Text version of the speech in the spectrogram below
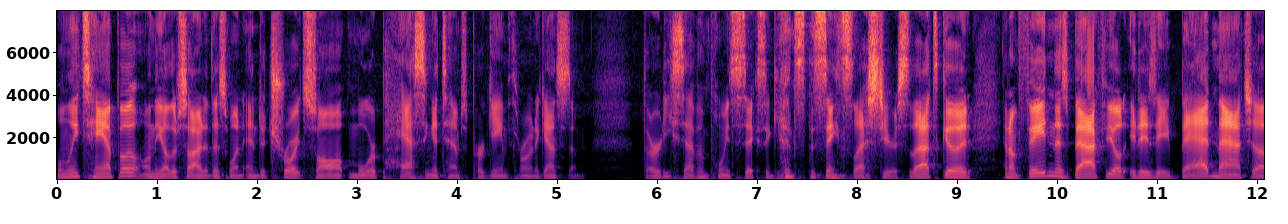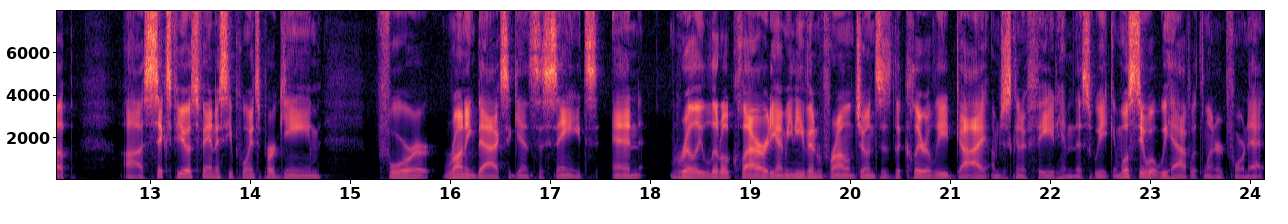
Only Tampa on the other side of this one and Detroit saw more passing attempts per game thrown against them. 37.6 against the Saints last year. So that's good. And I'm fading this backfield. It is a bad matchup. Uh, six fewest fantasy points per game for running backs against the Saints. And really little clarity. I mean, even if Ronald Jones is the clear lead guy, I'm just going to fade him this week, and we'll see what we have with Leonard Fournette.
